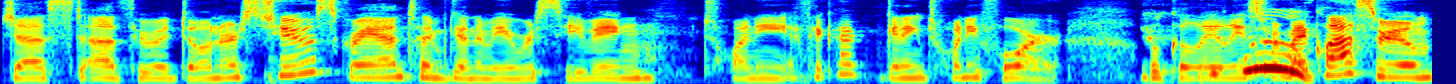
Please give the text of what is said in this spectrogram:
just uh, through a Donors Choose grant, I'm going to be receiving 20 i think i'm getting 24 ukuleles for my classroom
